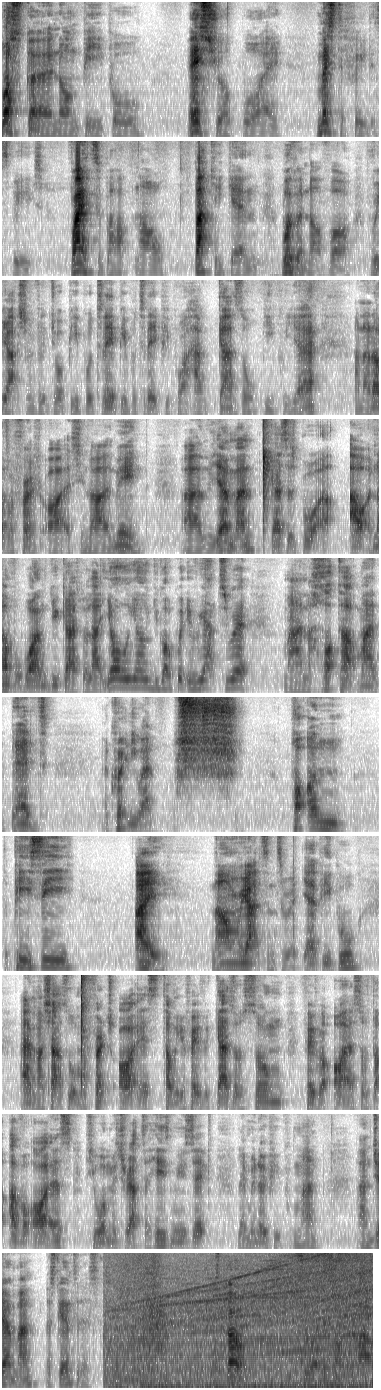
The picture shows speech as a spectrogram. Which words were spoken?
What's going on, people? It's your boy, Mr. Freedom Speech, right about now, back again with another reaction video, people. Today, people, today, people, I have Gazo, people, yeah? And another French artist, you know what I mean? Um, yeah, man, Gaz has brought out another one. You guys were like, yo, yo, you gotta quickly react to it. Man, I hopped out my bed and quickly went, shh, put on the PC Hey, now I'm reacting to it. Yeah, people. Hey, my shout out to all my French artists. Tell me your favorite Gazo song, favorite artist of the other artists. If you want me to react to his music, let me know, people, man. And yeah, man, let's get into this. Let's go. See what this one's about.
